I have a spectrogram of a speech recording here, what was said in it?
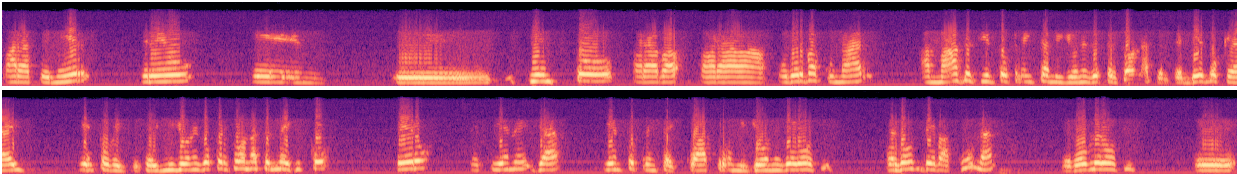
para tener, creo, eh, ciento, para, para poder vacunar a más de 130 millones de personas, entendiendo que hay 126 millones de personas en México, pero se tiene ya 134 millones de dosis, perdón, de vacunas de doble dosis eh,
